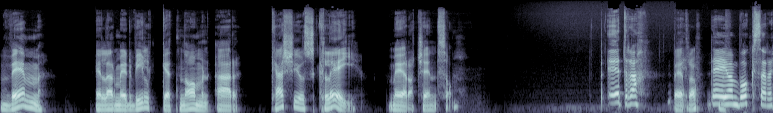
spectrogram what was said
Vem eller med vilket namn är Cassius Clay mera känd som? Petra. Petra. Det är ju en boxare.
